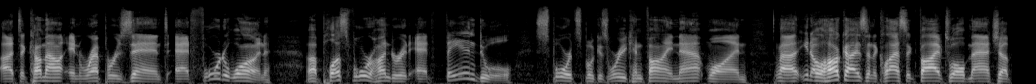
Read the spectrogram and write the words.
uh, to come out and represent at four to one uh, plus 400 at FanDuel Sportsbook is where you can find that one. Uh, you know, the Hawkeyes in a classic 5 12 matchup,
